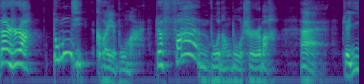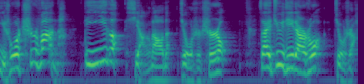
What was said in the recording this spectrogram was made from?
但是啊，东西可以不买。这饭不能不吃吧？哎，这一说吃饭呢，第一个想到的就是吃肉。再具体点说，就是啊，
